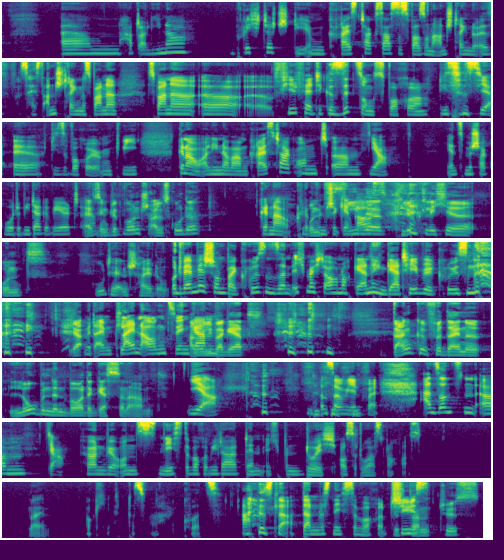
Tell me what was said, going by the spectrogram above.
Ähm, hat Alina berichtet, die im Kreistag saß. Es war so eine anstrengende, äh, was heißt anstrengend? Es war eine, es war eine äh, vielfältige Sitzungswoche dieses Jahr, äh, diese Woche irgendwie. Genau, Alina war im Kreistag und ähm, ja, Jens Mischak wurde wiedergewählt. Ähm, Herzlichen Glückwunsch, alles Gute genau, und Glückwünsche gehen viele raus. glückliche und gute Entscheidungen. Und wenn wir schon bei Grüßen sind, ich möchte auch noch gerne den Gerd Hebel grüßen. Ja. Mit einem kleinen Hallo, Augenzwinkern. lieber Gerd. Danke für deine lobenden Worte gestern Abend. Ja, das auf jeden Fall. Ansonsten, ähm, ja, hören wir uns nächste Woche wieder, denn ich bin durch, außer du hast noch was. Nein. Okay, das war kurz. Alles klar, dann bis nächste Woche. Bis Tschüss. dann. Tschüss.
